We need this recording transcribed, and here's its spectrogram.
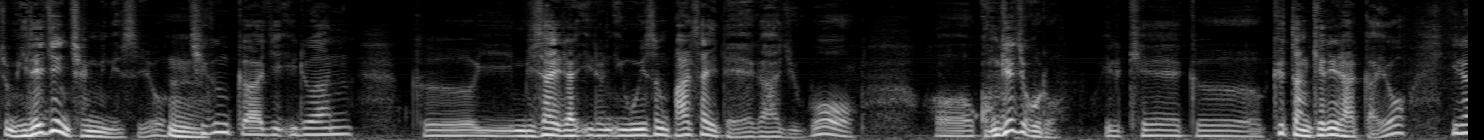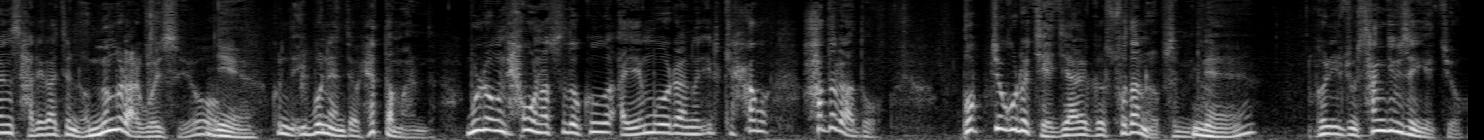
좀 이례적인 측면이 있어요. 음. 지금까지 이러한 그 이 미사일이나 이런 인공위성 발사에 대해 가지고 어 공개적으로 이렇게 그 규탄 결의를 할까요? 이런 사례가 저는 없는 걸 알고 있어요. 예. 그런데 이번에 이제 했단 말입니다. 물론 하고 나서도 그 IMO라는 걸 이렇게 하고 하더라도 법적으로 제재할 그 수단은 없습니다. 네. 그건 일종 상징성이겠죠.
